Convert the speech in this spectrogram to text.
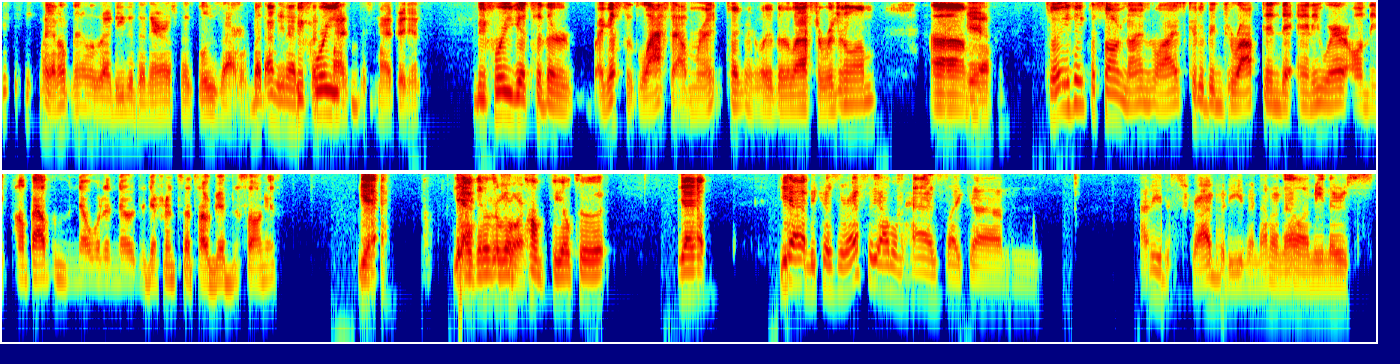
like I don't know that I needed an Aerosmith blues album. But I mean, that's, that's, you, my, that's my opinion. Before you get to their, I guess the last album, right? Technically, their last original album. Um, yeah. So you think the song Nine Lives could have been dropped into anywhere on the Pump album and no one would know the difference? That's how good the song is. Yeah, yeah, like it has a real sure. pump feel to it. Yeah, yeah, because the rest of the album has like, um how do you describe it? Even I don't know. I mean, there's.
